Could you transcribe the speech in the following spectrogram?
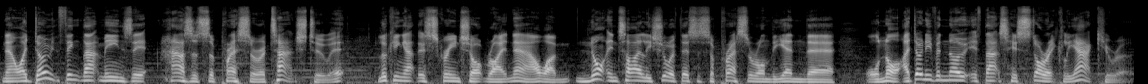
Now, I don't think that means it has a suppressor attached to it, Looking at this screenshot right now, I'm not entirely sure if there's a suppressor on the end there or not. I don't even know if that's historically accurate.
